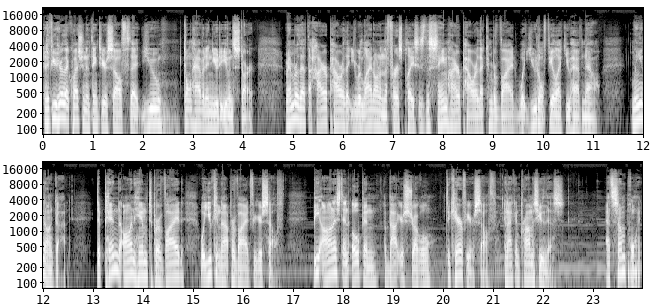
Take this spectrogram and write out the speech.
And if you hear that question and think to yourself that you don't have it in you to even start, remember that the higher power that you relied on in the first place is the same higher power that can provide what you don't feel like you have now. Lean on God. Depend on Him to provide what you cannot provide for yourself. Be honest and open about your struggle to care for yourself. And I can promise you this at some point,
